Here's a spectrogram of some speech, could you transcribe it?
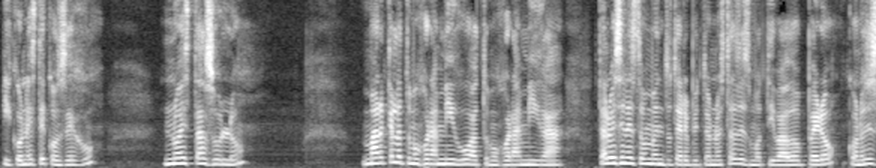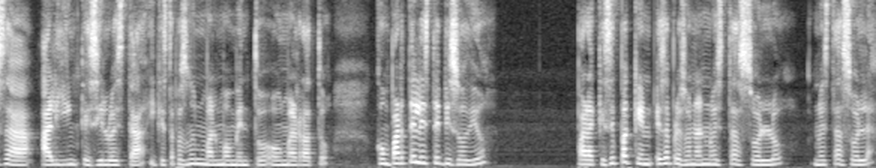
y con este consejo. No estás solo. Márcale a tu mejor amigo, a tu mejor amiga. Tal vez en este momento, te repito, no estás desmotivado, pero conoces a alguien que sí lo está y que está pasando un mal momento o un mal rato. Compártele este episodio para que sepa que esa persona no está solo, no está sola.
